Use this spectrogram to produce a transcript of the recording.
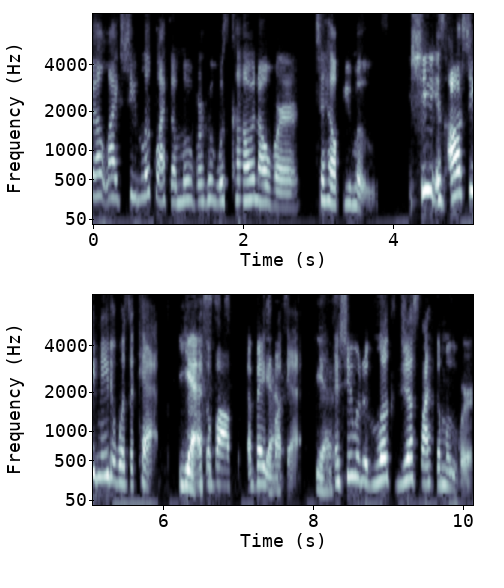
felt like she looked like a mover who was coming over to help you move. She is all she needed was a cap. Yes. Like a ball, a baseball yes. cap. Yes. And she would have looked just like a mover.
